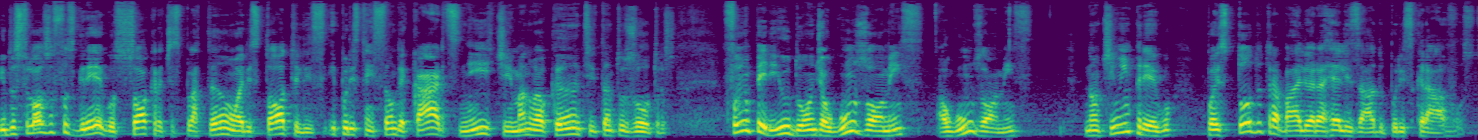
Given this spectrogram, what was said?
e dos filósofos gregos Sócrates, Platão, Aristóteles e, por extensão, Descartes, Nietzsche, Immanuel Kant e tantos outros. Foi um período onde alguns homens, alguns homens, não tinham emprego, pois todo o trabalho era realizado por escravos.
